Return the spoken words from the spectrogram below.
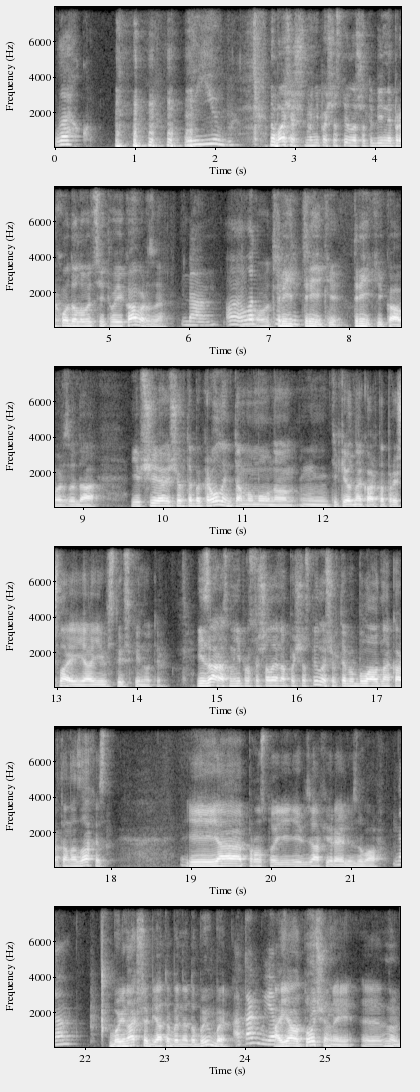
легко. З'їв би. Ну, бачиш, мені пощастило, що тобі не приходили оці твої каверзи. Да. О, От О, трі, тільки. трійки, трійки каверзи, да. І ще, що в тебе кролень там, умовно, м, тільки одна карта прийшла, і я її встиг скинути. І зараз мені просто шалено пощастило, що в тебе була одна карта на захист, і я просто її взяв і реалізував. Да. Бо інакше б я тебе не добив би. А так би я А б- я оточений, е, ну,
